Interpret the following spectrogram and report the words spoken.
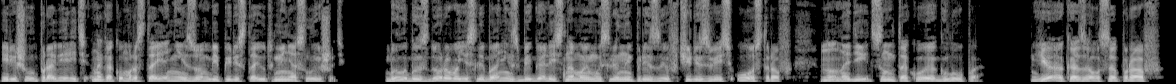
и решил проверить, на каком расстоянии зомби перестают меня слышать. Было бы здорово, если бы они сбегались на мой мысленный призыв через весь остров, но надеяться на такое глупо. Я оказался прав.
